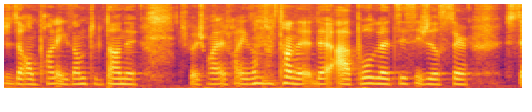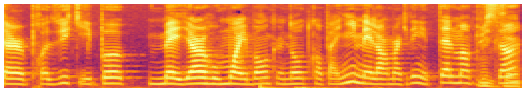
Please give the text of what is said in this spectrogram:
je veux dire, on prend l'exemple tout le temps de je, prends, je prends l'exemple tout le temps de, Apple, là, c'est, c'est, un, produit qui est pas meilleur ou moins bon qu'une autre compagnie, mais leur marketing est tellement puissant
